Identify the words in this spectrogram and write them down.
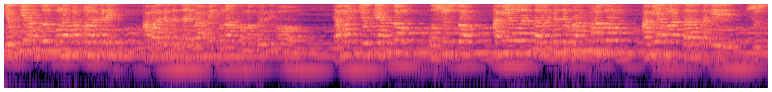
কেউ কি আসল গুনাহ মার্জনাকারী আমার কাছে চাইবা আমি গুনাহ ক্ষমা করে এমন কেউ কি আছো অসুস্থ, আমি আল্লাহ তাআলার কাছে প্রার্থনা করব আমি আল্লাহ তাআলা তাকে সুস্থ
